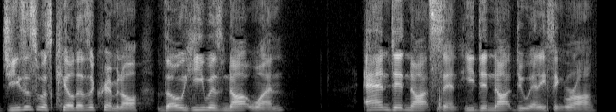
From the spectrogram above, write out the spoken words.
Jesus was killed as a criminal, though he was not one, and did not sin. He did not do anything wrong.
